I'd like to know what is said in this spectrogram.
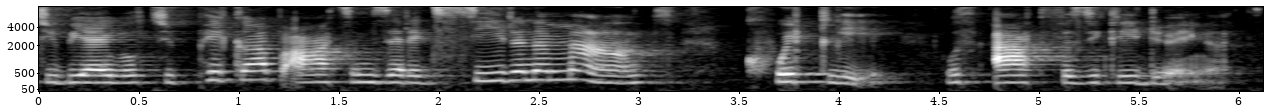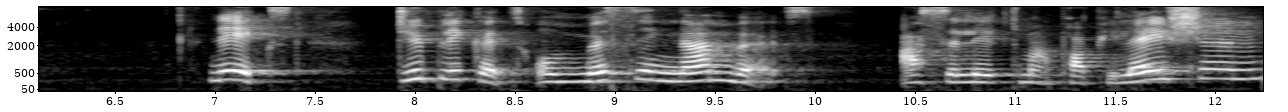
to be able to pick up items that exceed an amount quickly without physically doing it. Next, duplicates or missing numbers. I select my population,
